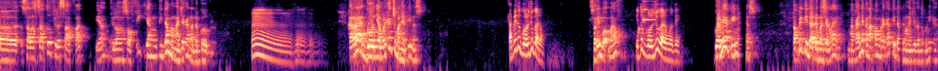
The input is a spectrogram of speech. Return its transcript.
uh, salah satu filsafat ya filosofi yang tidak mengajarkan ada goal bro. Hmm. Karena goalnya mereka cuma happiness. Tapi itu goal juga dong. Sorry, Mbok, maaf. Itu goal juga dong berarti. Goalnya happiness. Tapi tidak ada mas yang lain. Makanya kenapa mereka tidak mengajukan untuk menikah.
